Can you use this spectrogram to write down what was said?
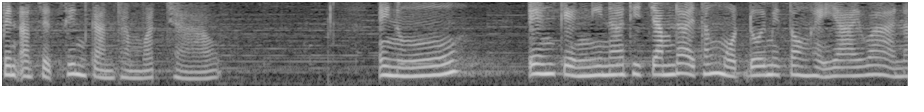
ป็นอันเสร็จสิ้นการทำวัดเช้า ไอ้หนู เองเก่งนี่นะที่จำได้ทั้งหมดโดยไม่ต้องให้ยายว่าน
